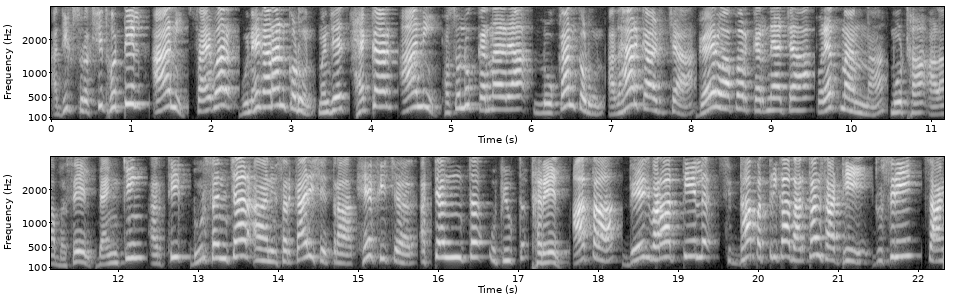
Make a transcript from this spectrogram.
अधिक सुरक्षित होतील आणि सायबर गुन्हेगारांकडून म्हणजे हॅकर आणि फसवणूक करणाऱ्या लोकांकडून आधार कार्डच्या गैरवापर करण्याच्या प्रयत्नांना मोठा आळा बसेल. बँकिंग आर्थिक दूरसंचार आणि सरकारी क्षेत्रात हे फीचर अत्यंत उपयुक्त ठरेल. आता देशभरातील सिद्धापत्रिका धारकांसाठी दुसरी चांगली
